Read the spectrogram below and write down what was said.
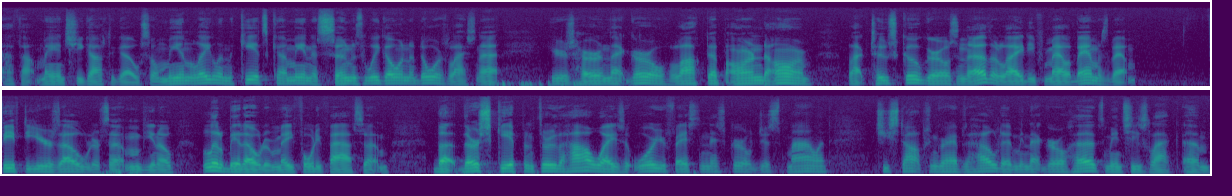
I thought, man, she got to go. So me and Leland, the kids, come in as soon as we go in the doors last night. Here's her and that girl locked up arm to arm like two schoolgirls, and the other lady from Alabama's about 50 years old or something, you know, a little bit older than me, 45 something. But they're skipping through the hallways at Warrior Fest, and this girl just smiling. She stops and grabs a hold of me, and that girl hugs me, and she's like, um,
